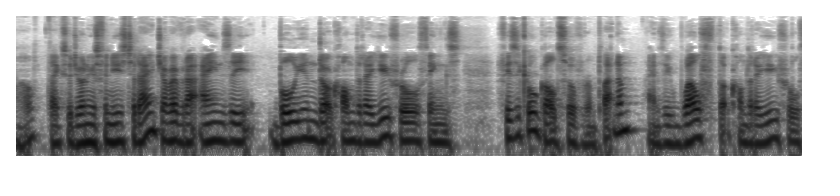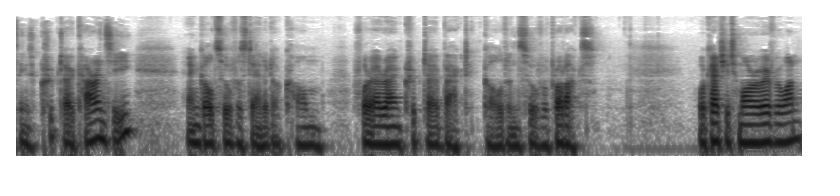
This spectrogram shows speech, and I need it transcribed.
Well, thanks for joining us for news today. Jump over to ainslieBullion.com.au for all things physical, gold, silver, and platinum, ainsliewealth.com.au for all things cryptocurrency, and goldsilverstandard.com for our own crypto backed gold and silver products. We'll catch you tomorrow, everyone,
